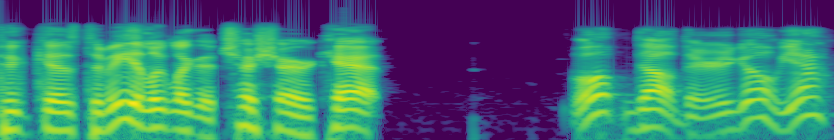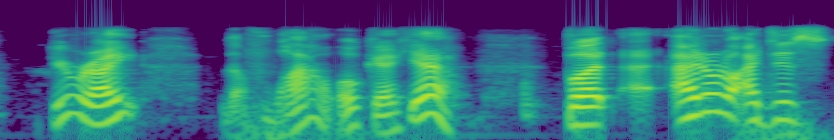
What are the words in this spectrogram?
because to me it looked like a Cheshire cat. Well, no, there you go. Yeah, you're right. Wow. Okay. Yeah, but I, I don't know. I just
